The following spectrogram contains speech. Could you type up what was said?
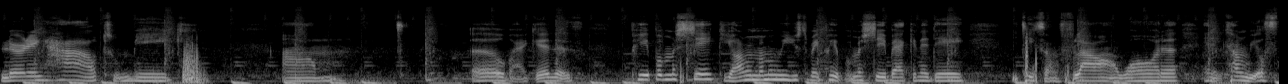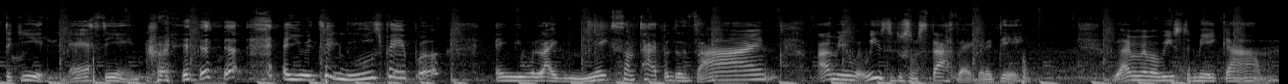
learning how to make um oh my goodness paper mache. Y'all remember we used to make paper mache back in the day? You take some flour and water, and it become real sticky and nasty, and, and you would take newspaper, and you would like make some type of design. I mean, we used to do some stuff back in the day. I remember we used to make um,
